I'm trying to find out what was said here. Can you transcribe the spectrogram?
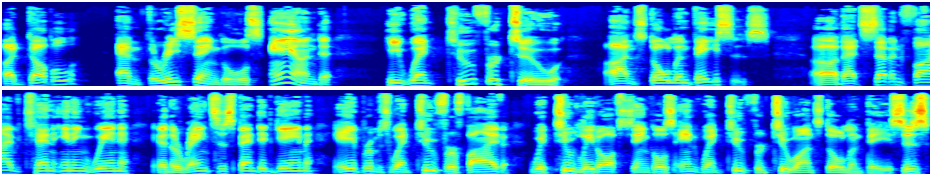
a double, and three singles, and he went two for two on stolen bases. Uh, that 7 5 10 inning win in the rain suspended game, Abrams went 2 for 5 with two leadoff singles and went 2 for 2 on stolen bases.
